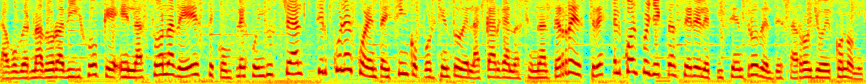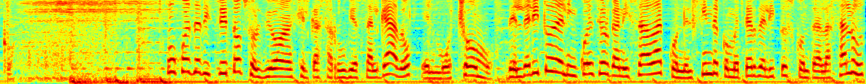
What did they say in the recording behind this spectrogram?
La gobernadora dijo que en la zona de este complejo industrial circula el 45% de la carga nacional terrestre, el cual proyecta ser el epicentro del desarrollo económico. Un juez de distrito absolvió a Ángel Casarrubia Salgado, el Mochomo, del delito de delincuencia organizada con el fin de cometer delitos contra la salud,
